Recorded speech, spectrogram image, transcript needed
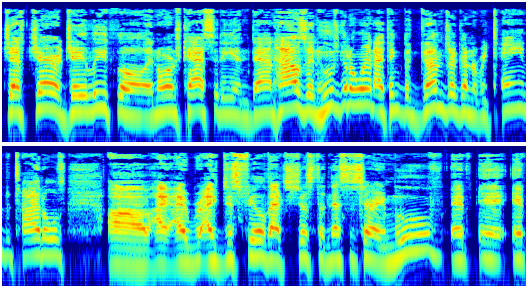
Jeff Jarrett, Jay Lethal, and Orange Cassidy and Danhausen. Who's going to win? I think the Guns are going to retain the titles. Uh, I, I, I just feel that's just a necessary move. If, if, if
